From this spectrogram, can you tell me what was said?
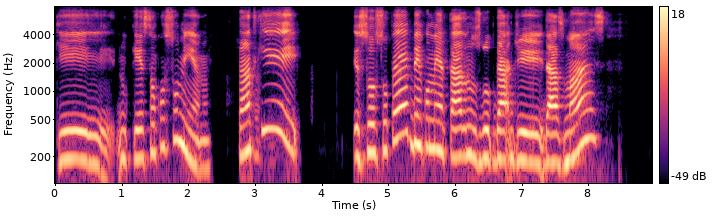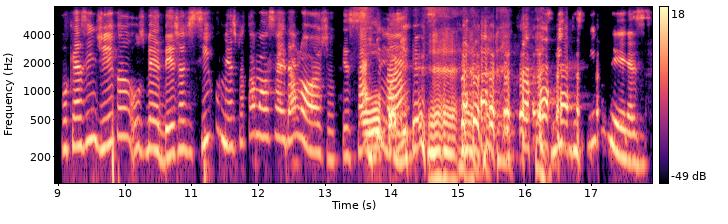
que, no que estão consumindo. Tanto que eu sou super bem comentada nos grupos da, de, das mães, porque elas indicam os bebês já de cinco meses para tomar o sair da loja. Porque sabe que lá. de cinco meses.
